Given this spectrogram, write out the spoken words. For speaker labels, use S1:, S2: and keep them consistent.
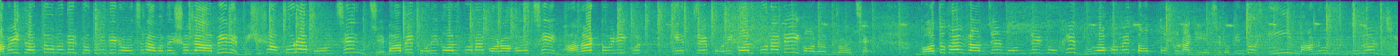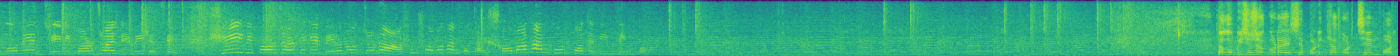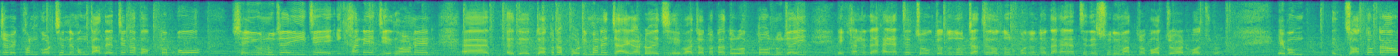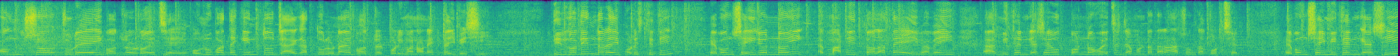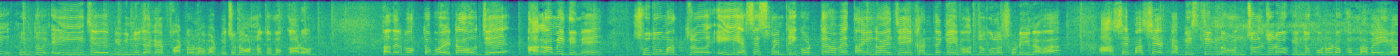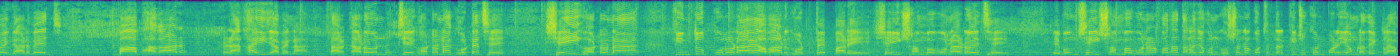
S1: আবির দত্ত আমাদের প্রতিনিধি রয়েছেন আমাদের সঙ্গে। আবির, বিশেষজ্ঞরা বলছেন, যেভাবে পরিকল্পনা করা হয়েছে ভাগার তৈরি ক্ষেত্রে পরিকল্পনাতেই গলদ রয়েছে। গতকাল রাজ্যের মন্ত্রীর মুখে দু রকমের তত্ত্ব শোনা গিয়েছিল। কিন্তু এই মানুষগুলোর জীবনে যে বিপর্যয় নেমে এসেছে, সেই বিপর্যয় থেকে বেরোনোর জন্য আশু সমাধান কোথায়? সমাধান কোন পথে তিন দিন পর?
S2: দেখো, বিশেষজ্ঞরা এসে পরীক্ষা করছেন, পর্যবেক্ষণ করছেন এবং তাদের যেটা বক্তব্য সেই অনুযায়ী যে এখানে যে ধরনের যতটা পরিমাণে জায়গা রয়েছে বা যতটা দূরত্ব অনুযায়ী এখানে দেখা যাচ্ছে, চোখ যতদূর যাচ্ছে, ততদূর পর্যন্ত দেখা যাচ্ছে যে শুধুমাত্র বজ্র আর বজ্র। এবং যতটা অংশ জুড়ে এই বজ্র রয়েছে, অনুপাতে কিন্তু জায়গার তুলনায় বজ্রের পরিমাণ অনেকটাই বেশি। দীর্ঘদিন ধরে এই পরিস্থিতি এবং সেই জন্যই মাটির তলাতে এইভাবেই মিথেন গ্যাসের উৎপন্ন হয়েছে, যেমনটা তারা আশঙ্কা করছেন। এবং সেই মিথেন গ্যাসই কিন্তু এই যে বিভিন্ন জায়গায় ফাটল হবার পেছনে অন্যতম কারণ। তাদের বক্তব্য এটাও যে আগামী দিনে শুধুমাত্র এই অ্যাসেসমেন্টই করতে হবে তাই নয় যে এখান থেকে এই বজ্রগুলো সরিয়ে নেওয়া। আশেপাশে একটা বিস্তীর্ণ অঞ্চল জুড়েও কিন্তু কোনো রকমভাবে এইভাবে গার্বেজ বা ভাগাড় রাখাই যাবে না। তার কারণ যে ঘটনা ঘটেছে, সেই ঘটনা কিন্তু পুনরায় আবার ঘটতে পারে, সেই সম্ভাবনা রয়েছে। এবং সেই সম্ভাবনার কথা তারা যখন ঘোষণা করছেন, তার কিছুক্ষণ পরেই আমরা দেখলাম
